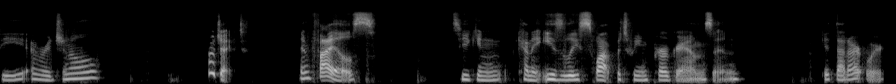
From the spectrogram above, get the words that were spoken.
the original project and files. So you can kind of easily swap between programs and get that artwork.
